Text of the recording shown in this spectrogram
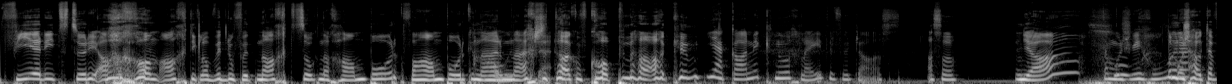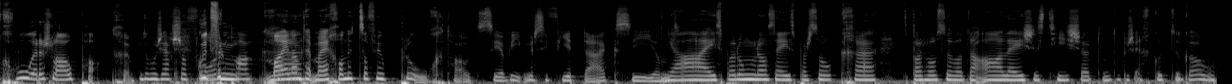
4 Uhr in Zürich angekommen, um 8 Uhr, glaube wieder auf den Nachtzug nach Hamburg, von Hamburg dann am Alter. nächsten Tag auf Kopenhagen. Ich habe gar nicht genug Kleider für das. Also, Ja, da musst du wie du hure- musst halt einfach hure schlau packen. du musst echt schon Gut, für vorpacken. Mailand hat man eigentlich auch nicht so viel gebraucht. Halt. Ja wir waren vier Tage. Und Ja, ein paar Unterhosen, ein paar Socken, ein paar Hosen, die du anlegst, ein T-Shirt und du bist echt gut to go.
